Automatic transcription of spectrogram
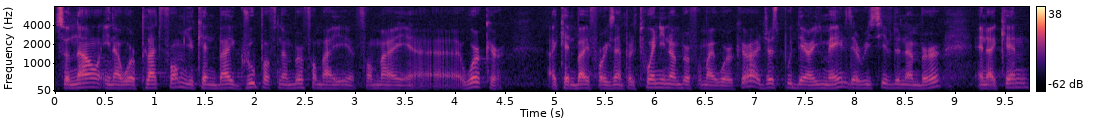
So now in our platform, you can buy group of number for my, for my uh, worker. I can buy, for example, 20 number for my worker. I just put their email, they receive the number, and I can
